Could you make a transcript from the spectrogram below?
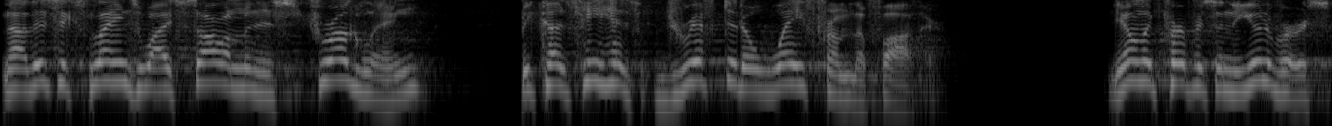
Now, this explains why Solomon is struggling because he has drifted away from the Father. The only purpose in the universe,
